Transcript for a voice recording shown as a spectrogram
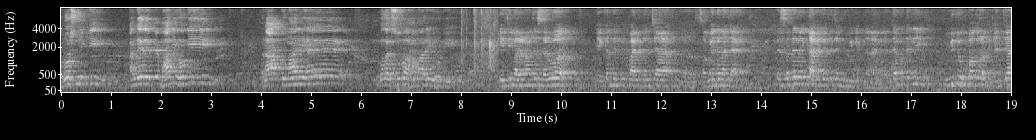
रोशनी की अंधेरे पे भारी होगी. रात तुम्हारी है मगर सुबह हमारी होगी। के जी बालरावचं सर्व एकंदरीत पाहिलं त्यांच्या संवेदना ज्या आहेत त्या सदैव एक कार्यकर्त्याच्या भूमिकेतनं राहिल्या त्यामुळे त्यांनी विविध उपक्रम त्यांच्या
